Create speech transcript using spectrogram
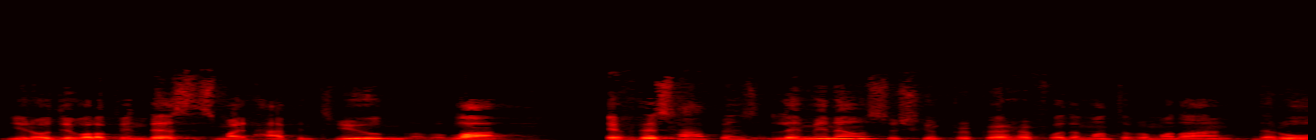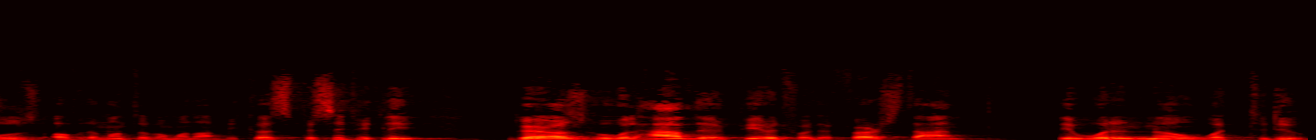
you know, developing this, this might happen to you, blah, blah, blah. If this happens, let me know so she can prepare her for the month of Ramadan, the rules of the month of Ramadan. Because specifically, girls who will have their period for the first time, they wouldn't know what to do.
